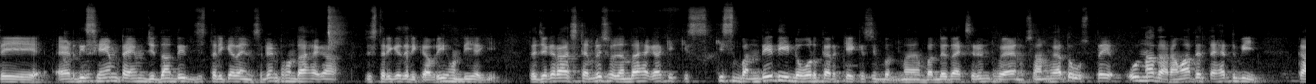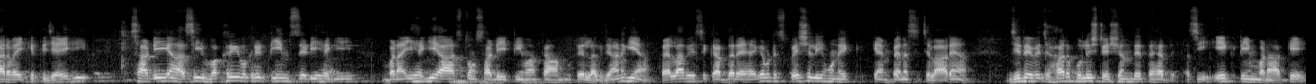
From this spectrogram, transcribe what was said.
ਤੇ ਐਟ ਦੀ ਸੇਮ ਟਾਈਮ ਜਿੱਦਾਂ ਦੀ ਜਿਸ ਤਰੀਕੇ ਦਾ ਇਨਸੀਡੈਂਟ ਹੁੰਦਾ ਹੈਗਾ, ਜਿਸ ਤਰੀਕੇ ਦੀ ਰਿਕਵਰੀ ਹੁੰਦੀ ਹੈਗੀ, ਤੇ ਜੇਕਰ ਐਸਟੈਬਲਿਸ਼ ਹੋ ਜਾਂਦਾ ਹੈਗਾ ਕਿ ਕਿਸ ਕਿਸ ਬੰਦੇ ਦੀ ਡੋਰ ਕਰਕੇ ਕਿਸੇ ਬੰ- ਬੰਦੇ ਦਾ ਐਕਸੀਡੈਂਟ ਹੋਇਆ, ਨੁਕਸਾਨ ਹੋਇਆ, ਤਾਂ ਉਸ ਤੇ ਉਹਨਾਂ ਧਾਰਾਵਾਂ ਦੇ ਤਹਿਤ ਵੀ ਕਾਰਵਾਈ ਕੀਤੀ ਜਾਏਗੀ। ਸਾਡੀ, ਅਸੀਂ ਵੱਖਰੀ ਵੱਖਰੀ ਟੀਮਸ ਜਿਹੜੀ ਹੈਗੀ, ਬਣਾਈ ਹੈਗੀ, ਆਜ ਤੋਂ ਸਾਡੀ ਟੀਮਾਂ ਕੰਮ ਉਤੇ ਲੱਗ ਜਾਣਗੀਆਂ। ਪਹਿਲਾਂ ਵੀ ਅਸੀਂ ਕਰਦਾ ਰਹੇ ਹੈਗੇ ਬਟ ਸਪੈਸ਼ਲੀ ਹੁਣ ਇੱਕ ਕੈਂਪੇਨ ਅਸੀਂ ਚਲਾ ਰਹੇ ਹਾਂ, ਜਿਹਦੇ ਵਿੱਚ ਹਰ ਪੁਲਿਸ ਸਟੇਸ਼ਨ ਦੇ ਤਹਿਤ ਅਸੀਂ ਇੱਕ ਟੀਮ ਬਣਾ ਕੇ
